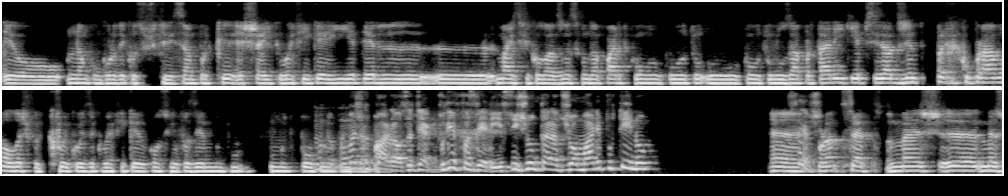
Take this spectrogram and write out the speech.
eu não concordei com a substituição porque achei que o Benfica ia ter eh, mais dificuldades na segunda parte com, com, o, com o Toulouse a apertar e que ia precisar de gente para recuperar bolas, que foi coisa que o Benfica conseguiu fazer muito, muito pouco na primeira Mas parte. repara, ó, Santiago, podia fazer isso e juntar a João Mário e Portino. Ah, Percebes? pronto, certo, mas, ah, mas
